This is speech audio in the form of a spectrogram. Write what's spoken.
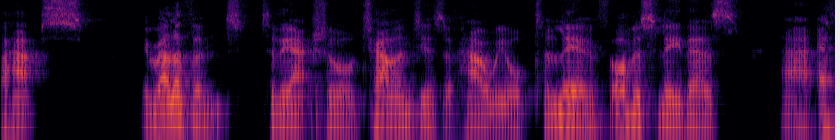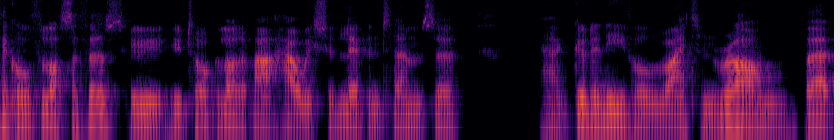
perhaps irrelevant to the actual challenges of how we ought to live. Obviously, there's uh, ethical philosophers who, who talk a lot about how we should live in terms of uh, good and evil, right and wrong, but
